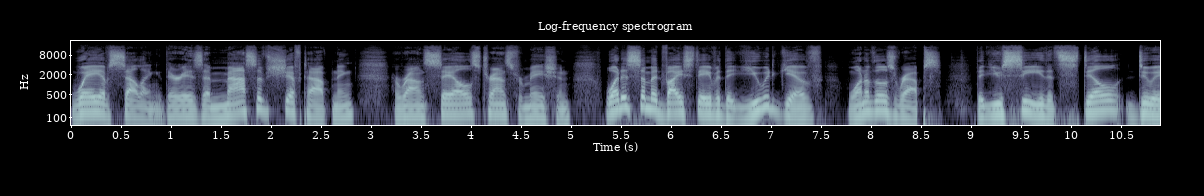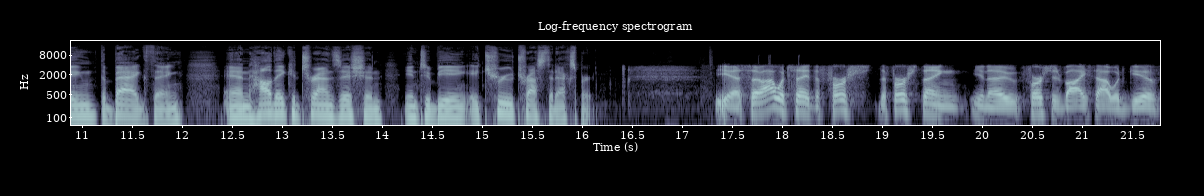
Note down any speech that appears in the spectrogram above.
way of selling. There is a massive shift happening around sales transformation. What is some advice, David, that you would give one of those reps that you see that's still doing the bag thing and how they could transition into being a true trusted expert? Yeah, so I would say the first the first thing, you know, first advice I would give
